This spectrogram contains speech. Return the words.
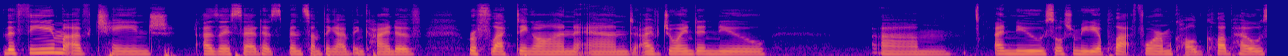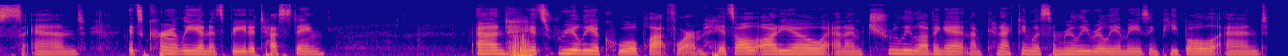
the theme of change, as I said, has been something I've been kind of reflecting on, and I've joined a new um, a new social media platform called Clubhouse, and it's currently in its beta testing. And it's really a cool platform. It's all audio, and I'm truly loving it. And I'm connecting with some really, really amazing people. And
